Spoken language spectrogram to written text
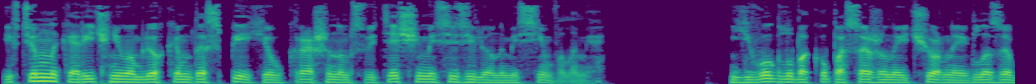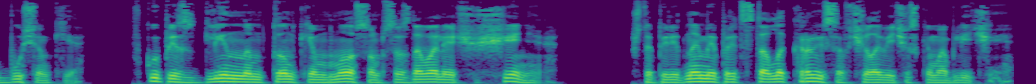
и в темно-коричневом легком доспехе, украшенном светящимися зелеными символами. Его глубоко посаженные черные глаза-бусинки вкупе с длинным тонким носом создавали ощущение, что перед нами предстала крыса в человеческом обличии.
